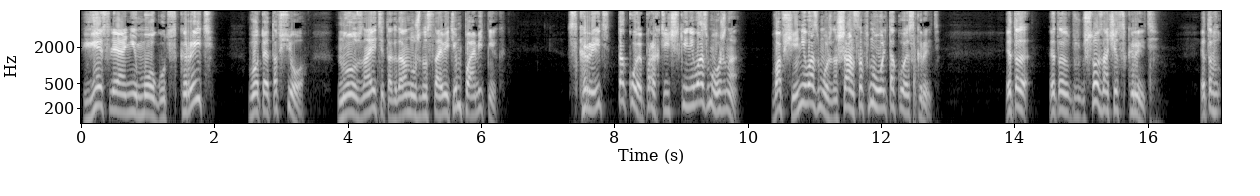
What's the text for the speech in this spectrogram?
Если они могут скрыть вот это все, ну, знаете, тогда нужно ставить им памятник. Скрыть такое практически невозможно. Вообще невозможно. Шансов ноль такое скрыть. Это это что значит скрыть? Это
